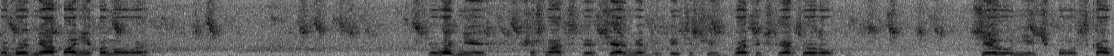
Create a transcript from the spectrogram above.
Доброго дня, пані і панове. Сьогодні 16 червня 2024 року. Цілу ніч полоскав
